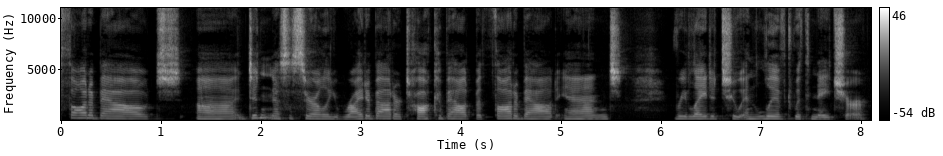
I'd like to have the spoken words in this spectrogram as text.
thought about, uh, didn't necessarily write about or talk about, but thought about and related to and lived with nature.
